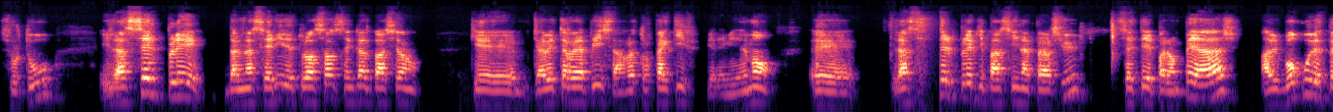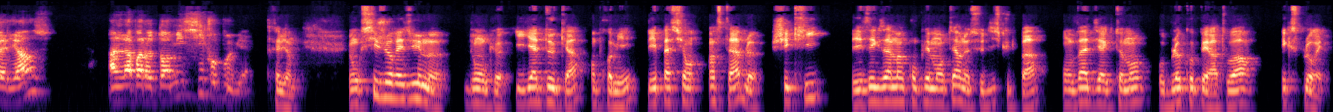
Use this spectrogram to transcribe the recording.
surtout. Et la seule plaie dans la série de 350 patients qui, qui avait été reprise en rétrospectif, bien évidemment, et la seule plaie qui passait inaperçue, c'était par un pH avec beaucoup d'expérience en laparotomie bien. Très bien. Donc, si je résume, donc, il y a deux cas. En premier, les patients instables, chez qui les examens complémentaires ne se discutent pas. On va directement au bloc opératoire explorer.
